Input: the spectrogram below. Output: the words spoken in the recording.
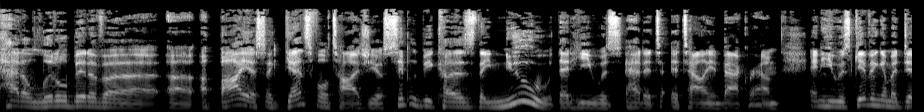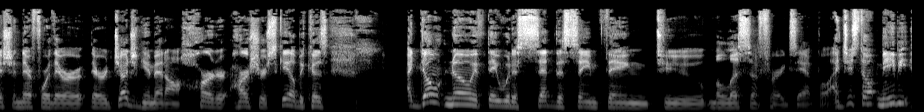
had a little bit of a a, a bias against Voltaggio simply because they knew that he was had an Italian background and he was giving him a dish, and therefore they were they were judging him at a harder harsher scale because. I don't know if they would have said the same thing to Melissa, for example. I just don't. Maybe,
